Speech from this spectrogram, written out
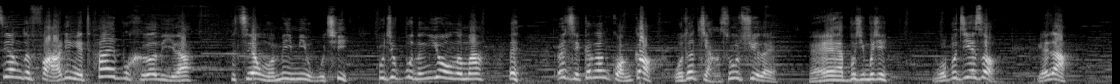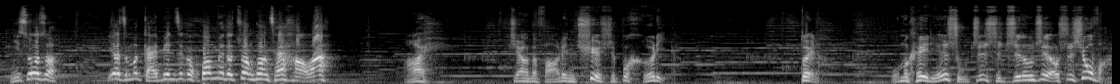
这样的法令也太不合理了。这样我们秘密武器不就不能用了吗？哎，而且刚刚广告我都讲出去了。哎，不行不行，我不接受。园长，你说说，要怎么改变这个荒谬的状况才好啊？哎。这样的法令确实不合理啊！对了，我们可以联署支持职能治疗师修法，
